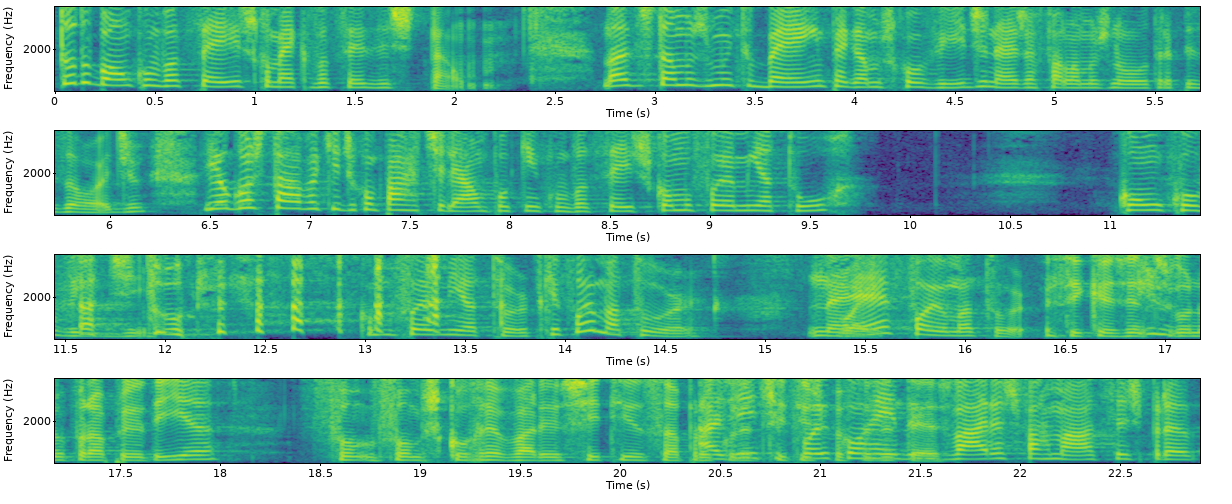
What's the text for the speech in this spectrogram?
Tudo bom com vocês? Como é que vocês estão? Nós estamos muito bem, pegamos Covid, né? Já falamos no outro episódio. E eu gostava aqui de compartilhar um pouquinho com vocês como foi a minha tour com o Covid. Tour. Como foi a minha tour? Porque foi uma tour, né? Foi. Foi uma tour. Assim que a gente chegou no próprio dia, fom- fomos correr vários sítios à A procura de gente sítios foi para fazer correndo em várias farmácias pra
